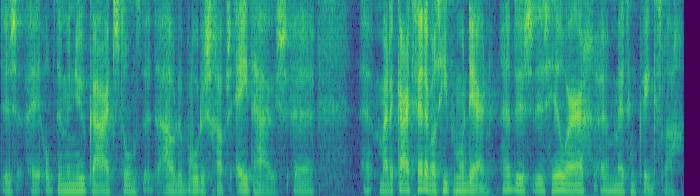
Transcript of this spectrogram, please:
Dus eh, op de menukaart stond het oude broederschaps eethuis. Eh, eh, maar de kaart verder was hypermodern. Hè? Dus, dus heel erg met een kwinkslag.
